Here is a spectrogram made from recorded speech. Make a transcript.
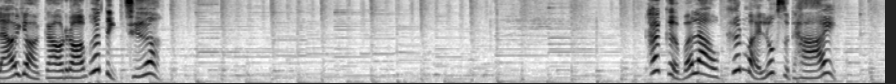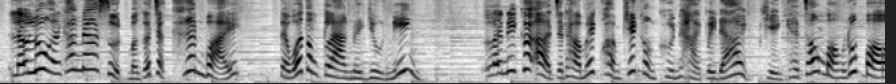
แล้วหยอดกาวร้อนเพื่อติดเชือก ถ้าเกิดว่าเราเคลื่อนไหวลูกสุดท้าย แล้วลูกอันข้างหน้าสุดมันก็จะเคลื่อนไหวแต่ว่าตรงกลางเนี่ยอยู่นิ่ง และนี่ก็อาจจะทำให้ความเครียดของคุณหายไปได้ เพียงแค่จ้องมองลูกบอล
